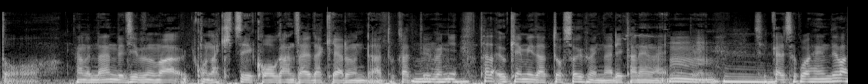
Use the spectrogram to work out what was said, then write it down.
ど。なのでなんで自分はこんなきつい抗がん剤だけやるんだとかっていうふうに、ただ受け身だとそういうふうになりかねないので、しっかりそこら辺では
